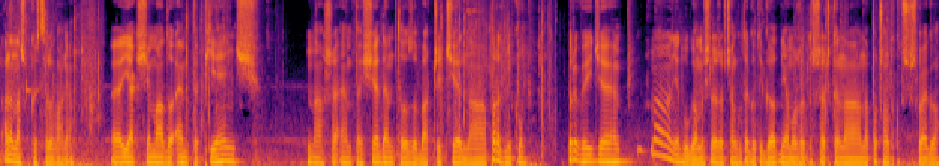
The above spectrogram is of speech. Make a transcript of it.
ale na szybkość celowania. E, Jak się ma do MP5, nasze MP7 to zobaczycie na poradniku, który wyjdzie no niedługo, myślę, że w ciągu tego tygodnia, może troszeczkę na, na początku przyszłego.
